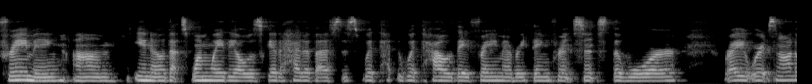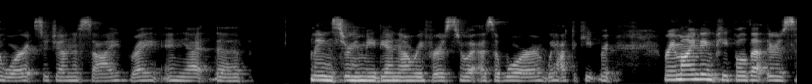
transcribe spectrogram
framing. Um, you know, that's one way they always get ahead of us is with with how they frame everything. For instance, the war, right, where it's not a war, it's a genocide, right, and yet the mainstream media now refers to it as a war. We have to keep re- reminding people that there's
